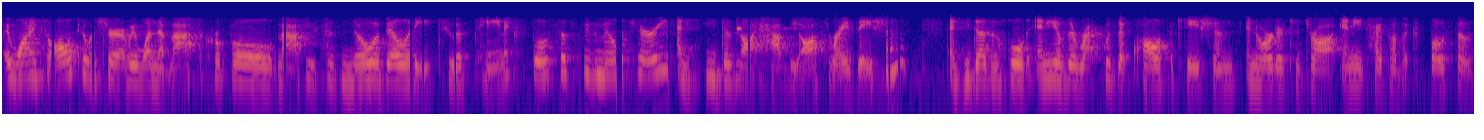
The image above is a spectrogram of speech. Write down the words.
I wanted to also assure everyone that Master Corporal Matthews has no ability to obtain explosives through the military, and he does not have the authorization, and he doesn't hold any of the requisite qualifications in order to draw any type of explosives.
